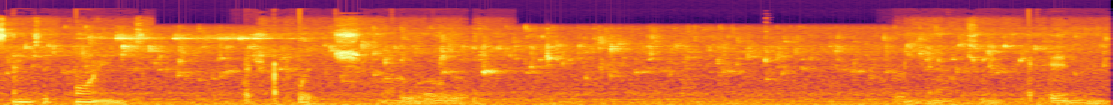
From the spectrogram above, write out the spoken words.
center point, attract which I will bring out and get in.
